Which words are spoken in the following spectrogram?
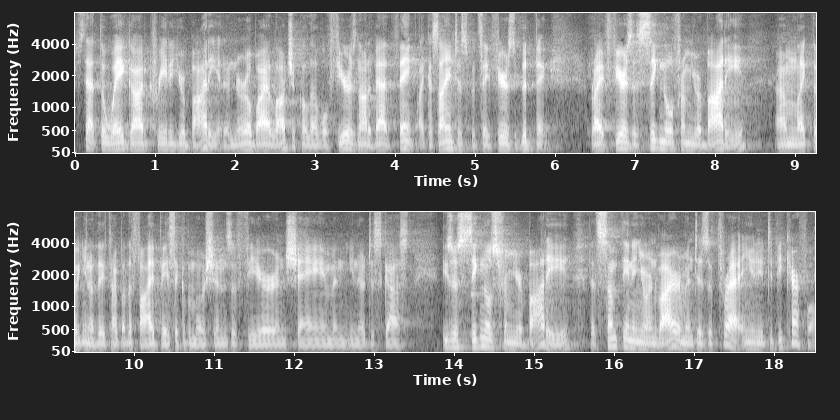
Just that the way God created your body at a neurobiological level, fear is not a bad thing. Like a scientist would say, fear is a good thing, right? Fear is a signal from your body. Um, like the, you know, they talk about the five basic emotions of fear and shame and, you know, disgust. These are signals from your body that something in your environment is a threat and you need to be careful.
